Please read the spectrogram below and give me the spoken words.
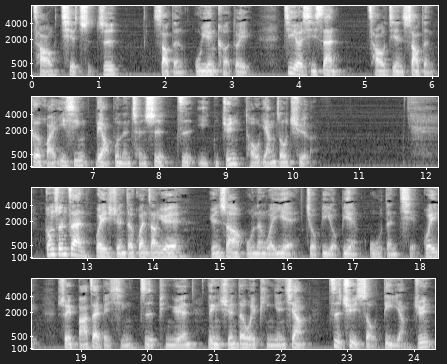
操窃耻之，少等无言可对，继而席散。操见少等各怀一心，料不能成事，自引军投扬州去了。公孙瓒谓玄德、关张曰：“袁绍无能为也，久必有变，吾等且归。”遂拔寨北行，至平原，令玄德为平原相，自去守地养军。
